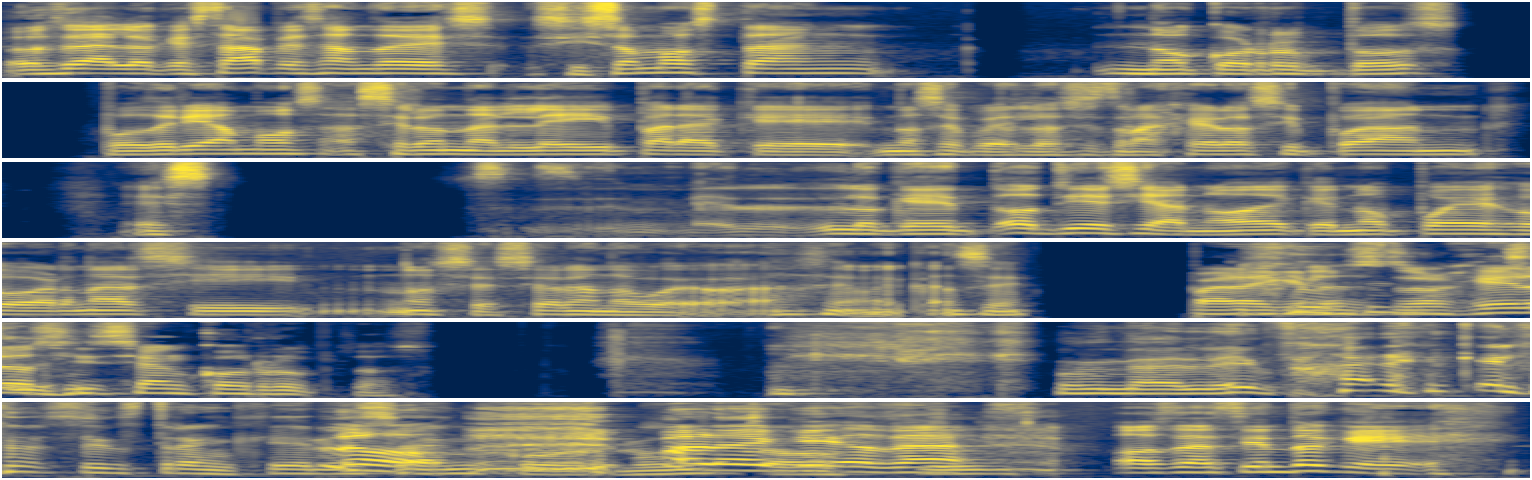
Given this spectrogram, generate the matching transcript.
o sea, lo que estaba pensando es, si somos tan no corruptos, podríamos hacer una ley para que, no sé, pues los extranjeros sí puedan... es- lo que Oti decía, ¿no? De que no puedes gobernar si... No sé, estoy hablando hueva, se me cansé. Para que los extranjeros sí sean corruptos. Una ley para que los extranjeros No, sean corruptos. Para que, o sea, o sea, siento que...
